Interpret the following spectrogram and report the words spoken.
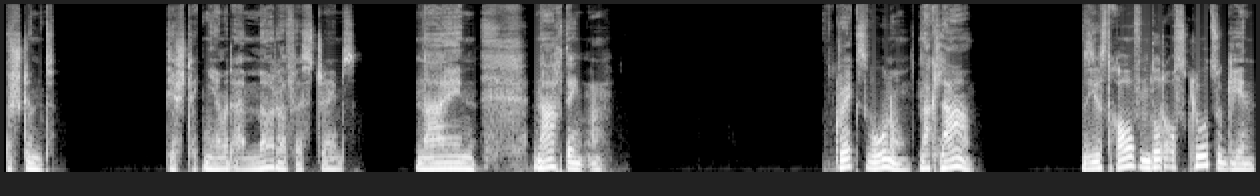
bestimmt. Wir stecken hier mit einem Mörder fest, James. Nein, nachdenken. Gregs Wohnung, na klar. Sie ist drauf, um dort aufs Klo zu gehen.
